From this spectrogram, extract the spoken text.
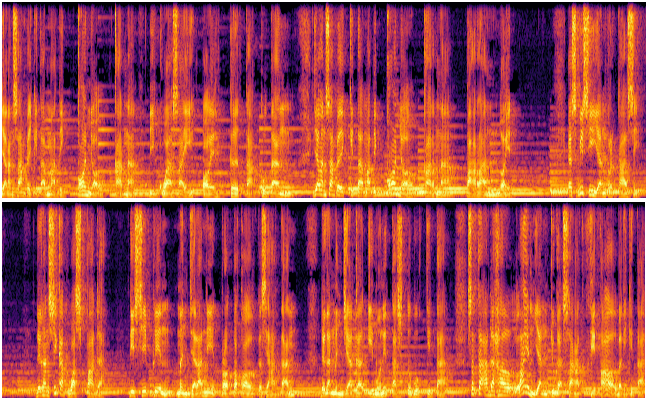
Jangan sampai kita mati konyol karena dikuasai oleh ketakutan. Jangan sampai kita mati konyol karena paranoid. SBC yang terkasih, dengan sikap waspada, disiplin menjalani protokol kesehatan, dengan menjaga imunitas tubuh kita, serta ada hal lain yang juga sangat vital bagi kita,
